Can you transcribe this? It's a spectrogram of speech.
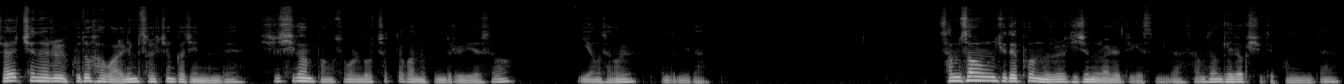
저의 채널을 구독하고 알림 설정까지 했는데 실시간 방송을 놓쳤다고 하는 분들을 위해서 이 영상을 만듭니다. 삼성 휴대폰을 기준으로 알려드리겠습니다. 삼성 갤럭시 휴대폰입니다.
